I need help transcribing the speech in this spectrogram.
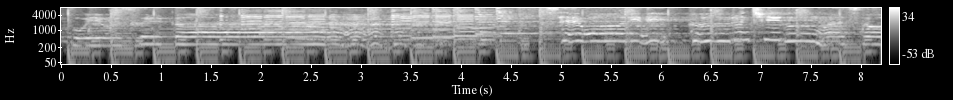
보였을까? 세월이 흐른 지금 와서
